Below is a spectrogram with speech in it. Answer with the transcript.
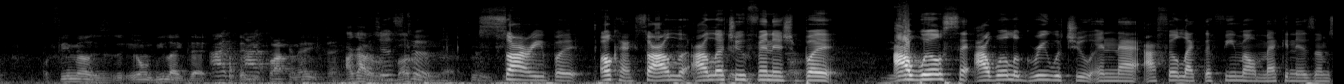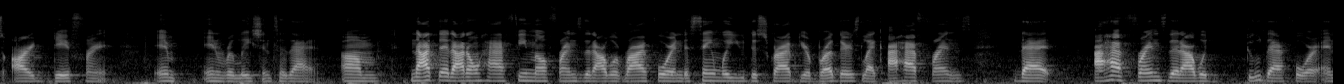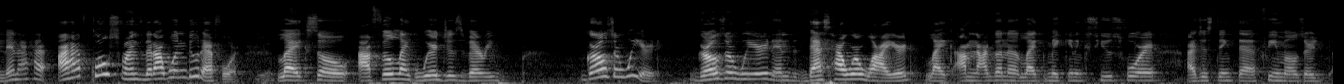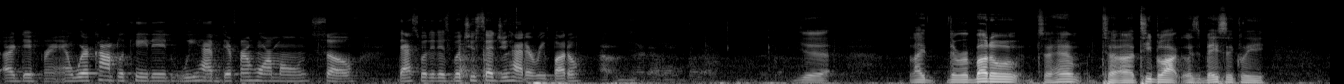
But females, it don't be like that. I- they be I- clocking everything. I got a Just rebuttal to- to that too. Sorry, but okay. So I'll I'll let you finish, but I will say I will agree with you in that I feel like the female mechanisms are different in in relation to that. Um, not that I don't have female friends that I would ride for in the same way you described your brothers. Like I have friends that I have friends that I would do that for, and then I have I have close friends that I wouldn't do that for. Like so, I feel like we're just very girls are weird. Girls are weird, and that's how we're wired. Like I'm not gonna like make an excuse for it. I just think that females are are different, and we're complicated. We have different hormones, so that's what it is. But you said you had a rebuttal. Yeah, like the rebuttal to him to uh, T Block was basically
